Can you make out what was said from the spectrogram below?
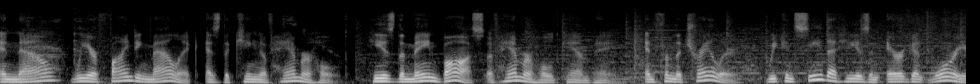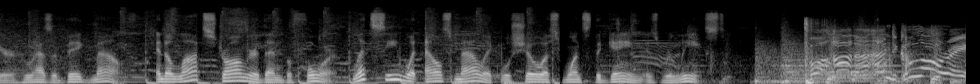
And now, we are finding Malik as the King of Hammerhold. He is the main boss of Hammerhold campaign, and from the trailer, we can see that he is an arrogant warrior who has a big mouth, and a lot stronger than before. Let's see what else Malik will show us once the game is released. And glory!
